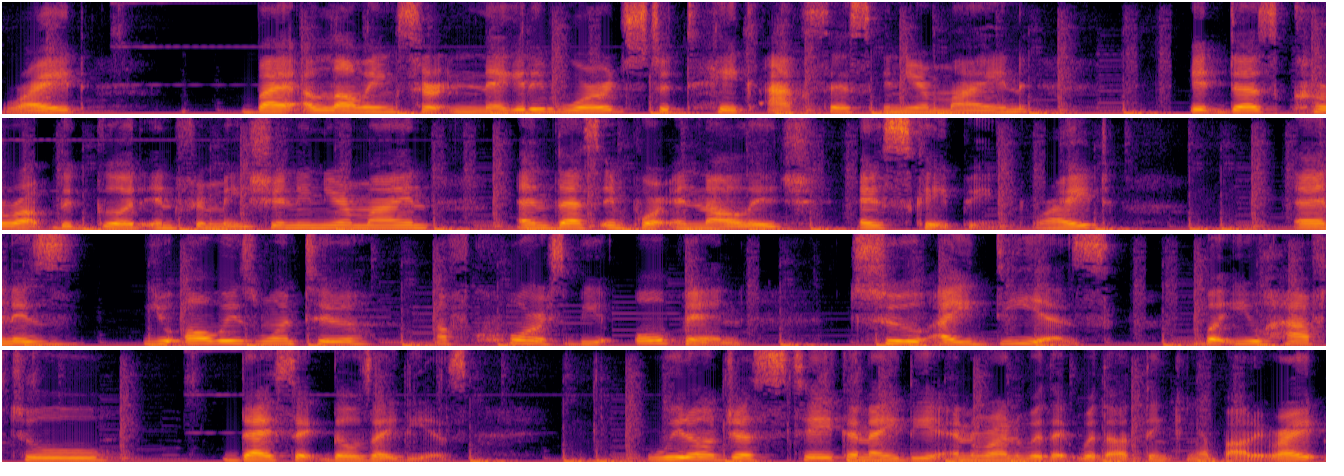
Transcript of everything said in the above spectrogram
right? By allowing certain negative words to take access in your mind it does corrupt the good information in your mind and that's important knowledge escaping right? And is you always want to of course be open to ideas but you have to dissect those ideas. We don't just take an idea and run with it without thinking about it right?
